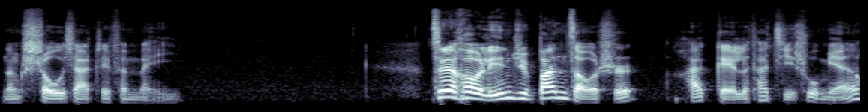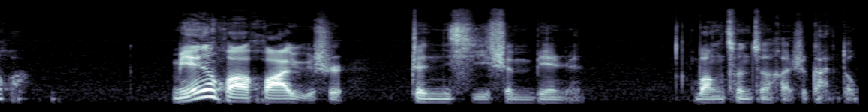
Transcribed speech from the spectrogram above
能收下这份美意。最后邻居搬走时，还给了他几束棉花。棉花花语是。珍惜身边人，王村村很是感动。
